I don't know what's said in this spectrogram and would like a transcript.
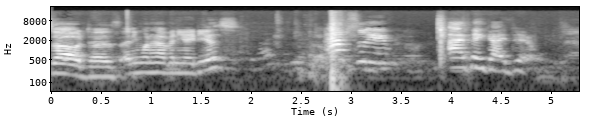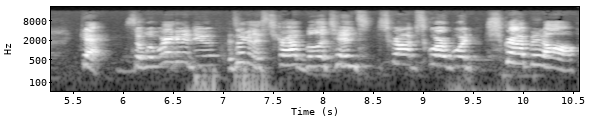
So, does anyone have any ideas? Actually, I think I do. Okay, so what we're gonna do is we're gonna scrap bulletins, scrap scoreboard, scrap it all.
